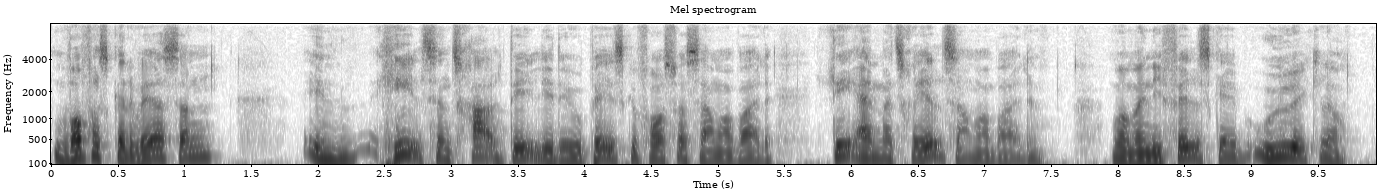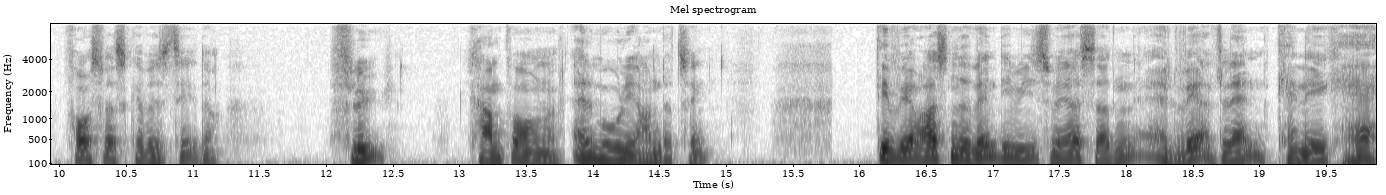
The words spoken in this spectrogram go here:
Hvorfor skal det være sådan? En helt central del i det europæiske forsvarssamarbejde, det er materiel samarbejde, hvor man i fællesskab udvikler forsvarskapaciteter, fly, kampvogne, alle mulige andre ting. Det vil også nødvendigvis være sådan, at hvert land kan ikke have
